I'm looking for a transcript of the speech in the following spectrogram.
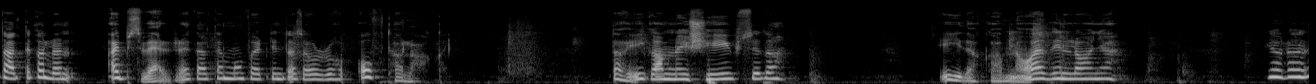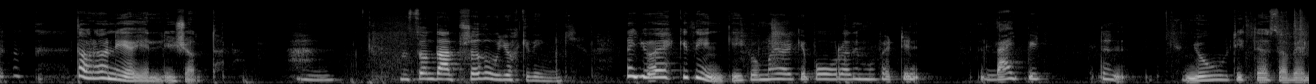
täältä kallan aipsverre, täältä mun fertin tasa on ofthalak. Tai kamne skipseda. Ida kamne oedillaan ja ja täällä on jäljin shottana. No se on täällä psadu johonkin tinki. Ne jo ehkä tinki, kun mä jälkeen puhuradin mun vetin läpi den juudit tässä väl.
